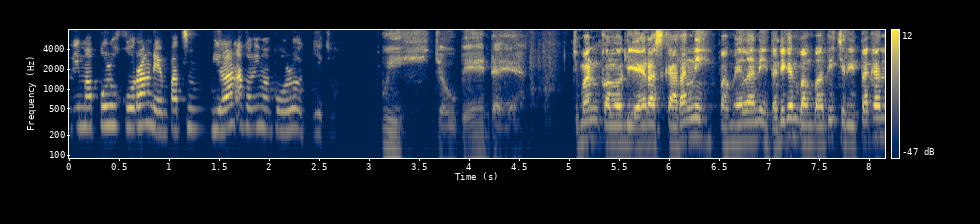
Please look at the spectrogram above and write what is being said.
50 kurang deh, 49 atau 50 gitu. Wih, jauh beda ya. Cuman kalau di era sekarang nih, Pamela nih, tadi kan Bang Pati cerita kan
